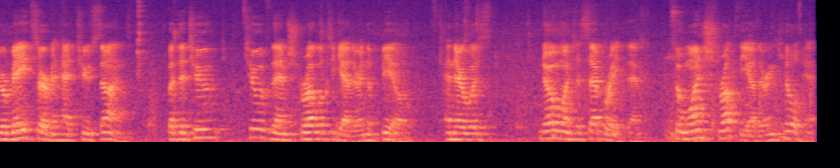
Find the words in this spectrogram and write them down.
Your maidservant had two sons, but the two, two of them struggled together in the field, and there was no one to separate them. So one struck the other and killed him.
